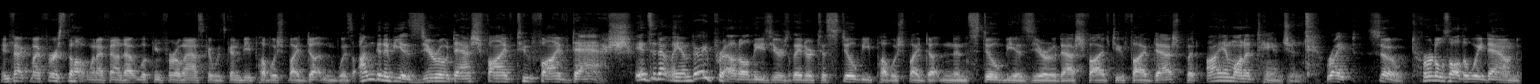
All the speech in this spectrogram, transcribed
In fact, my first thought when I found out looking for Alaska was going to be published by Dutton was I'm going to be a 0-525-. Incidentally, I'm very proud all these years later to still be published by Dutton and still be a 0-525-, but I am on a tangent. Right, so Turtles All the Way Down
